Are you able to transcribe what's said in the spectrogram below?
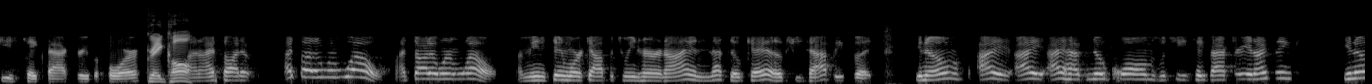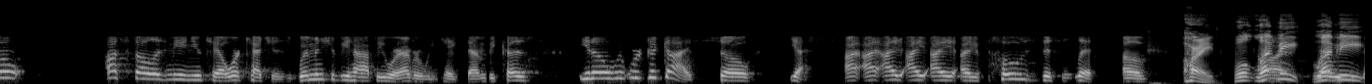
Cheesecake Factory before, Great call. and I thought it, I thought it went well. I thought it went well. I mean, it didn't work out between her and I, and that's okay. I hope she's happy, but you know, I, I, I have no qualms with Cheesecake Factory, and I think, you know, us fellas, me and you, Kale, we're catches. Women should be happy wherever we take them because, you know, we're, we're good guys. So yes, I, I, I, I, I oppose this list of All right. Well, let uh, me let me.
